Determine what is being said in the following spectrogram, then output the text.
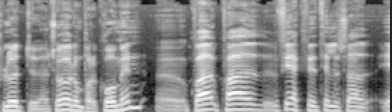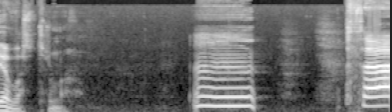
plötu, en svo er hún bara komin. Uh, Hvað, hvað fekk þið til þess að efast svona? Mm, það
